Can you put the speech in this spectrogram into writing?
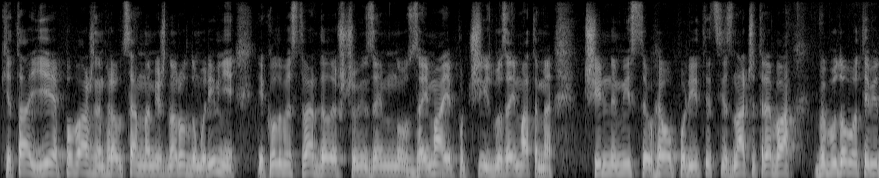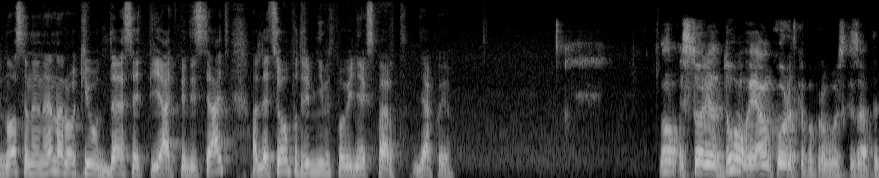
Китай є поважним гравцем на міжнародному рівні, і коли ви ствердили, що він ну, займає займатиме чільне місце в геополітиці, значить, треба вибудовувати відносини не на років 10, 5, 50, а для цього потрібні відповідні експерти. Дякую. Ну, історія довга, я вам коротко попробую сказати.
